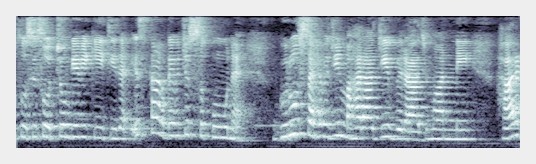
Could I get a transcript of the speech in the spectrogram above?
ਤੁਸੀਂ ਸੋਚੋਗੇ ਵੀ ਕੀ ਚੀਜ਼ ਹੈ? ਇਸ ਘਰ ਦੇ ਵਿੱਚ ਸਕੂਨ ਹੈ। ਗੁਰੂ ਸਾਹਿਬ ਜੀ ਮਹਾਰਾਜ ਜੀ ਵਿਰਾਜਮਾਨ ਨੇ, ਹਰ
